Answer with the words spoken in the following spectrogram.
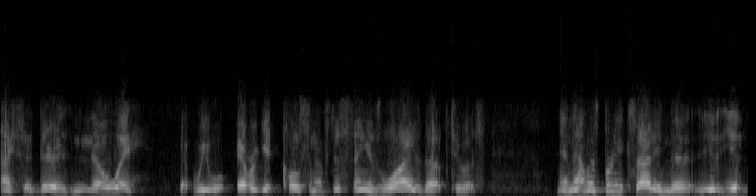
I said, There is no way that we will ever get close enough. This thing is wised up to us. And that was pretty exciting. The, you, you,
